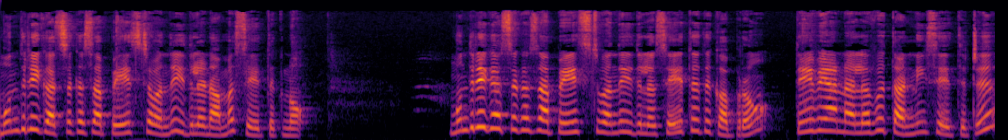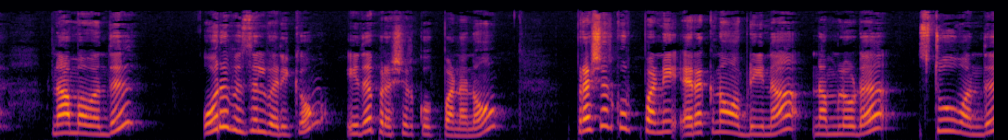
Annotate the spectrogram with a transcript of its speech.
முந்திரி கசகசா பேஸ்ட்டை வந்து இதில் நாம் சேர்த்துக்கணும். முந்திரி கசகசா பேஸ்ட் வந்து இதில் சேர்த்ததுக்கப்புறம் தேவையான அளவு தண்ணி சேர்த்துட்டு நாம் வந்து ஒரு விசில் வரைக்கும் இதை ப்ரெஷர் குக் பண்ணணும். ப்ரெஷர் குக் பண்ணி இறக்கணும் அப்படின்னா நம்மளோட ஸ்டூ வந்து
